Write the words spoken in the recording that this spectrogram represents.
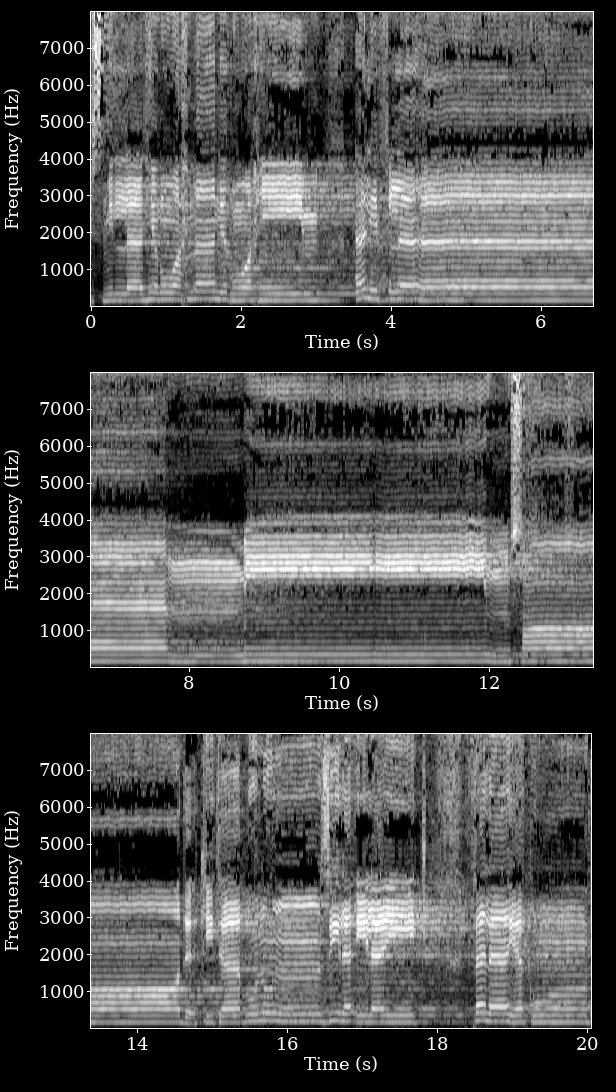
بسم الله الرحمن الرحيم. ألف لام ميم صاد. كتاب ننزل إليك فلا يكن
